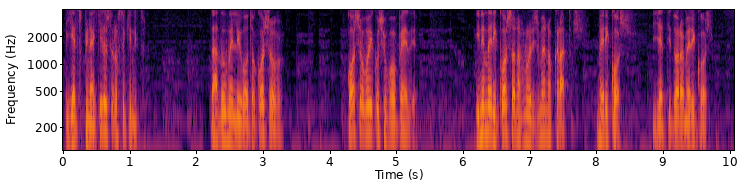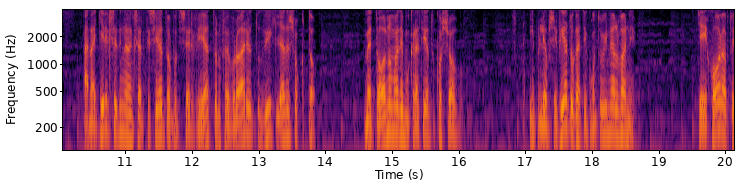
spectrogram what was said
για τις πινακίδες των αυτοκινήτων. Να δούμε λίγο το Κόσοβο. Κόσοβο ή Κωσυφοπαίδιο. Είναι μερικώ αναγνωρισμένο κράτος. Μερικώ. Γιατί τώρα μερικώ ανακήρυξε την ανεξαρτησία του από τη Σερβία τον Φεβρουάριο του 2008 με το όνομα Δημοκρατία του Κωσόβου. Η πλειοψηφία των κατοίκων του είναι Αλβανοί. Και η χώρα από το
